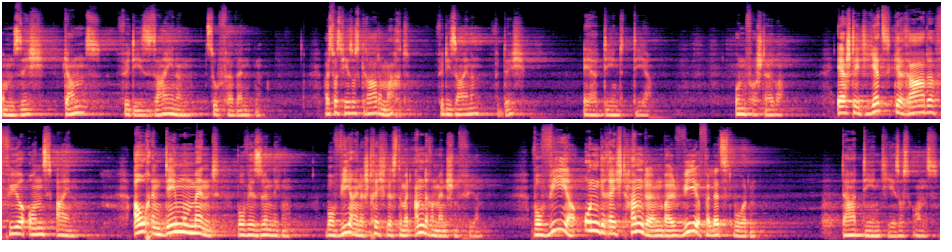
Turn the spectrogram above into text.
um sich ganz für die Seinen zu verwenden. Weißt du, was Jesus gerade macht für die Seinen, für dich? Er dient dir. Unvorstellbar. Er steht jetzt gerade für uns ein. Auch in dem Moment, wo wir sündigen, wo wir eine Strichliste mit anderen Menschen führen, wo wir ungerecht handeln, weil wir verletzt wurden, da dient Jesus uns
